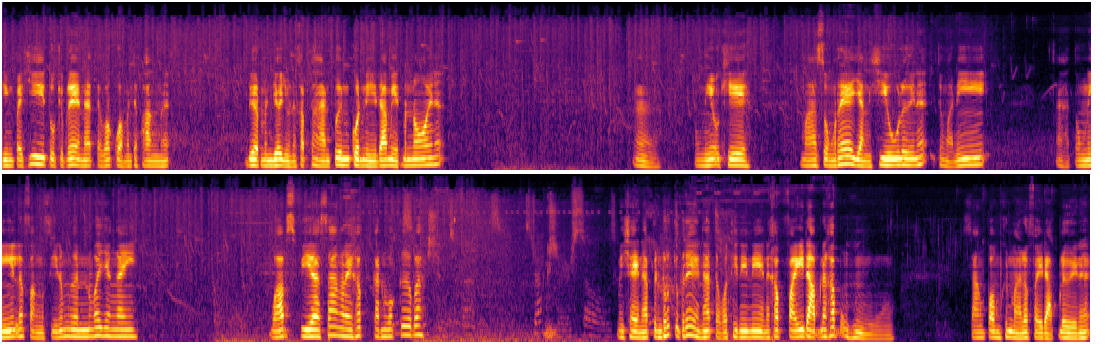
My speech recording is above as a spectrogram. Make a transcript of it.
ยิงไปที่ตัวเก็บแร่นะแต่ว่ากว่ามันจะพังนะเลือดมันเยอะอยู่นะครับทหารปืนกลนี่ดาเมจมันน้อยนะอ่าตรงนี้โอเค มาส่งแร่อย่างชิลเลยนะจังหวะนี้ อ่าตรงนี้แล้วฝั่งสีน้ำเงินว่ายังไงวาร์ปสเฟียร์สร้างอะไรครับกันวอลเกอร์ปะไม่ใช่นะเป็นรถเก็บแร่นะ แต่ว่าที่แน่ๆนะครับ ไฟดับนะครับโอ้โหสร้างป้อมขึ้นมาแล้วไฟดับเลยนะ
